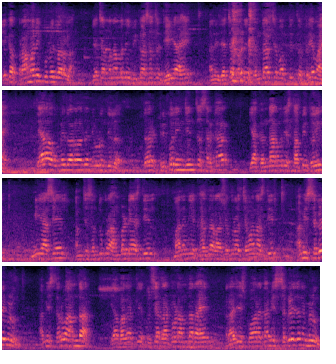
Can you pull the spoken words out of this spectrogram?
एका प्रामाणिक उमेदवाराला ज्याच्या मनामध्ये विकासाचं ध्येय आहे आणि ज्याच्यामध्ये गंधारच्या बाबतीतचं प्रेम आहे त्या उमेदवाराला जर निवडून दिलं तर ट्रिपल इंजिनचं सरकार या कंधारमध्ये स्थापित होईल. मी असेल आमचे संतुकराव हंबर्डे असतील माननीय खासदार अशोकराव चव्हाण असतील आम्ही सगळे मिळून आम्ही सर्व आमदार या भागातले तुषार राठोड आमदार आहेत राजेश पवार आहेत आम्ही सगळेजण मिळून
